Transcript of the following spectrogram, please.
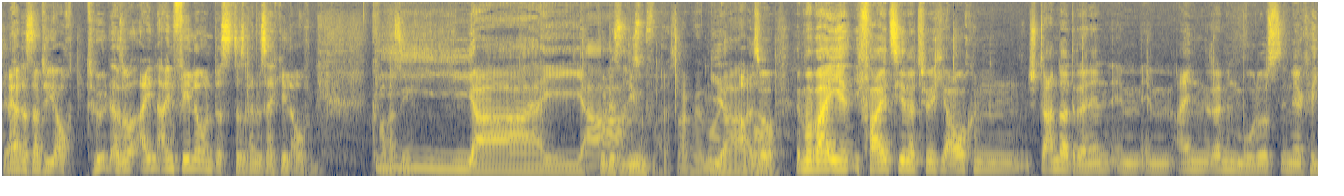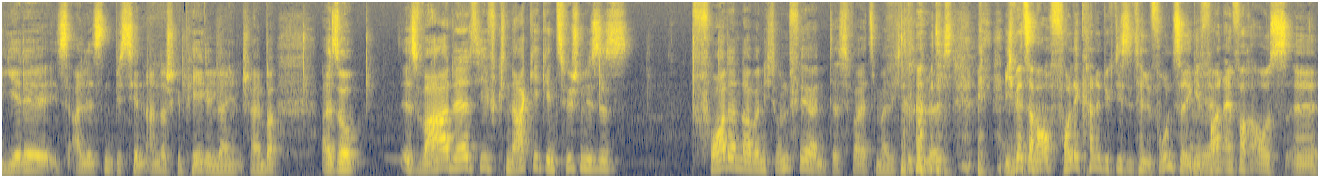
Ja, das ist natürlich auch töd. Also ein, ein Fehler und das, das Rennen ist eigentlich gelaufen. Quasi. Ja, ja. Gut, das in diesem Fall, sagen wir mal. Ja, Aber also, wobei ich, ich fahre jetzt hier natürlich auch ein Standardrennen im, im einen Rennenmodus. In der Karriere ist alles ein bisschen anders gepegelt, scheinbar. Also, es war relativ knackig. Inzwischen ist es fordernd, aber nicht unfair. Und das war jetzt mal richtig blöd. ich werde jetzt aber auch volle Kanne durch diese Telefonzelle ja, gefahren, ja. einfach aus äh,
